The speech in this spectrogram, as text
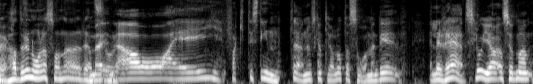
exakt. Hade du några sådana rädslor? Men, nej, faktiskt inte. Nu ska inte jag låta så, men det... Eller rädslor, ja, alltså man...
